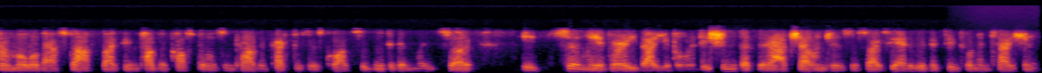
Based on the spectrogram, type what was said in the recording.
from all of our staff, both in public hospitals and private practices, quite significantly. So it's certainly a very valuable addition, but there are challenges associated with its implementation.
